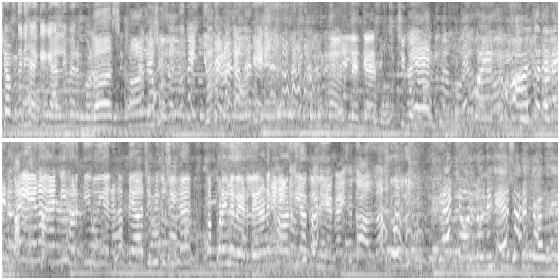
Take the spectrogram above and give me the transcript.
ਸ਼ਬਦ ਨਹੀਂ ਹੈਗੇ ਕਹਿਣ ਲਈ ਮੇਰੇ ਕੋਲ। ਬਸ ਖਾਣ ਲਈ ਛਕੋ ਥੈਂਕ ਯੂ ਕਹਿਣਾ ਚਾਹੂੰਗੀ? ਲੈ ਕੇ ਉੱਚੀ ਬੋਲੋ ਦੇਖੋ ਇਹ ਹਾਲ ਕਰੇ ਨਹੀਂ ਭਾਈ ਇਹ ਨਾ ਇੰਨੀ ਹਲਕੀ ਹੋਈ ਹੈ ਨਾ ਵਿਆਹ 'ਚ ਵੀ ਤੁਸੀਂ ਹੈ ਕੱਪੜੇ ਲਵੇੜ ਲੈ ਇਹਨਾਂ ਨੇ ਖਾਣ ਦੀ ਅਕਲ ਨਹੀਂ ਗਾਈਸ ਦਾਲ ਦਾ। ਡੋਲੂ। ਯਾਰ ਟੋਲੂ ਨੇ ਕਿਹਾ ਸਾਰੇ ਕੰਮ ਹੈ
